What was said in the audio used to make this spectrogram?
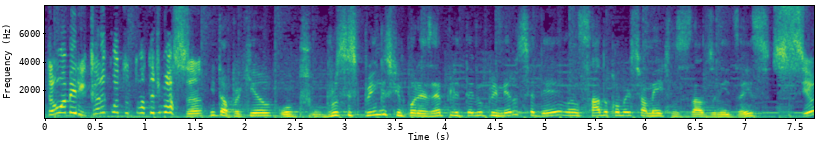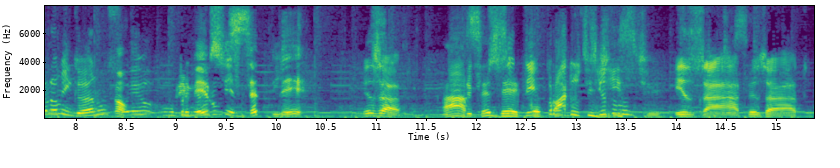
tão americana quanto torta de maçã. Então, porque o, o Bruce Springsteen, por exemplo, ele teve o primeiro CD lançado comercialmente nos Estados Unidos, é isso? Se eu não me engano, Não, foi o, o primeiro, Primeiro CD. CD. Exato. Ah, CD, CD produzido no-. Exato, exato.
